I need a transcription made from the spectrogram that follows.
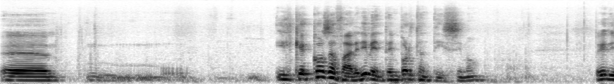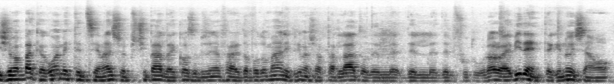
Eh, il che cosa fare diventa importantissimo perché dice ma Barca come mette insieme? Adesso ci parla di cosa bisogna fare dopo domani prima ci ha parlato del, del, del futuro. Allora è evidente che noi siamo,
